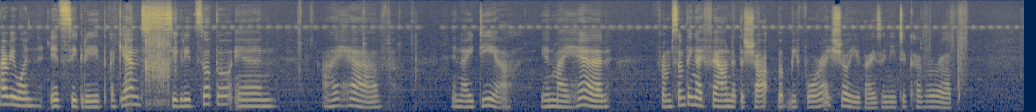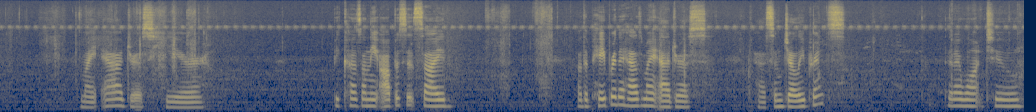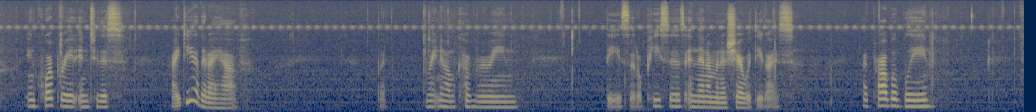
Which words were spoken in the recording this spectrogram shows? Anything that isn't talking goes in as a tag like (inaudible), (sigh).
Hi everyone, it's Sigrid again, Sigrid Soto, and I have an idea in my head from something I found at the shop, but before I show you guys, I need to cover up my address here because on the opposite side of the paper that has my address has some jelly prints that I want to incorporate into this idea that I have. But right now I'm covering these little pieces and then I'm going to share with you guys. I probably,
